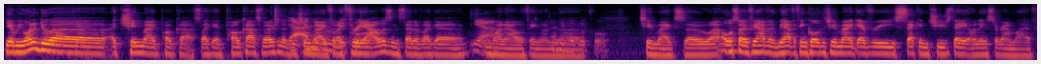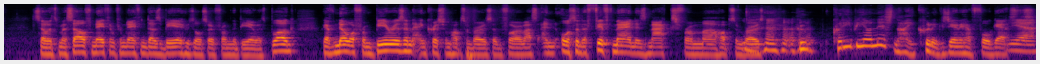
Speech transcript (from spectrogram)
Yeah, we want to do on, a chin chinwag podcast, like a podcast version of Yeah, the chin would for like three cool. hours instead of like a Yeah. one hour thing on I think uh, it'd be cool. Chinwag. So uh, also, if you haven't, we have a thing called the Chinwag every second Tuesday on Instagram Live. So it's myself, Nathan from Nathan Does Beer, who's also from the BOS blog. We have Noah from Beerism and Chris from Hops and Bros. So the four of us, and also the fifth man is Max from uh, Hops and Bros. who could he be on this? No, he couldn't because you only have four guests. Yeah.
